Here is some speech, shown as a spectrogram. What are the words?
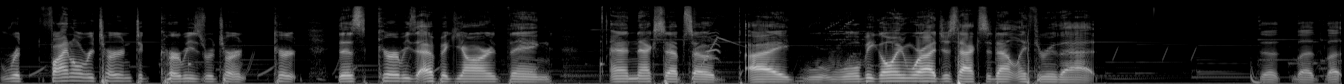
re final return to Kirby's return, Kir this Kirby's Epic Yarn thing. And next episode, I will be going where I just accidentally threw that. The let let.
